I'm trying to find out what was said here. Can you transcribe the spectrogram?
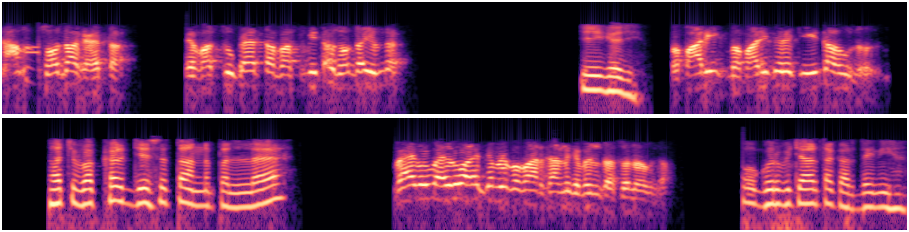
ਨਾਮ ਸੌਦਾ ਕਹਿਤਾ। ਤੇ ਵਸਤੂ ਕਹਿਤਾ ਵਸਤ ਵੀ ਤਾਂ ਸੌਦਾ ਹੀ ਹੁੰਦਾ। ਠੀਕ ਹੈ ਜੀ। ਵਪਾਰੀ ਵਪਾਰੀ ਤੇਰੇ ਚੀਜ਼ ਦਾ ਹੋਊ ਸੱਚ ਵਖਰ ਜਿਸ ਧਨ ਪੱਲੇ। ਵੈਰੂ ਵੈਰੂ ਵਾਲੇ ਕਿਵੇਂ ਵਪਾਰ ਕਰਨਗੇ ਮੈਨੂੰ ਦੱਸੋ ਨਾਮ ਦਾ। ਉਹ ਗੁਰ ਵਿਚਾਰ ਤਾਂ ਕਰਦੇ ਨਹੀਂ ਹੈ।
